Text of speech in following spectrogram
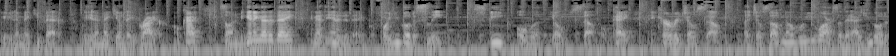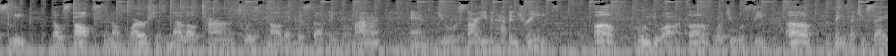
We're here to make you better. We're here to make your day brighter, okay? So in the beginning of the day and at the end of the day, before you go to sleep, speak over yourself, okay? Encourage yourself. Let yourself know who you are so that as you go to sleep, those thoughts and those words just mellow, turn, twist, and all that good stuff in your mind. And you will start even having dreams of who you are, of what you will see, of the things that you say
